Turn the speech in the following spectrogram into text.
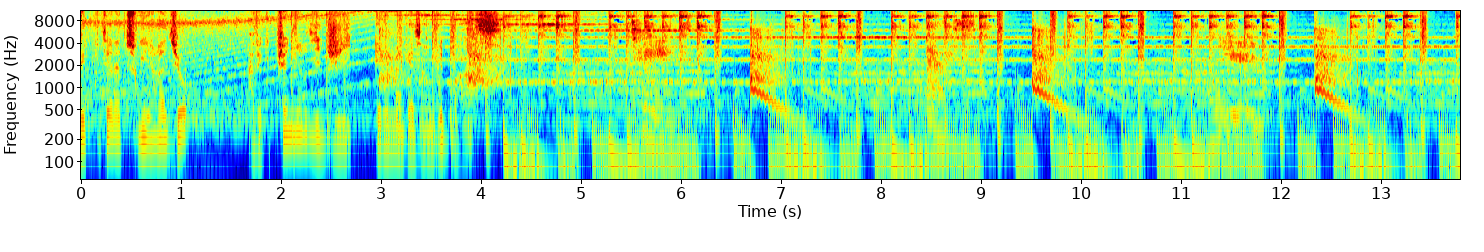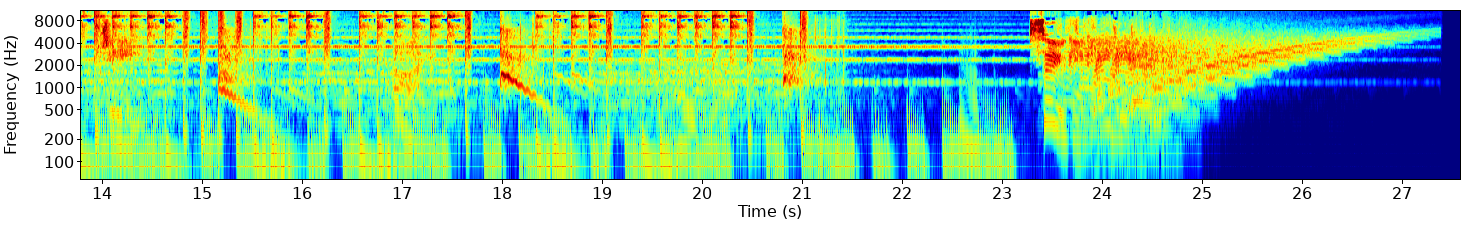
Écoutez la Tsugi Radio avec Pionnier DJ et les magasins Woodbrass.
